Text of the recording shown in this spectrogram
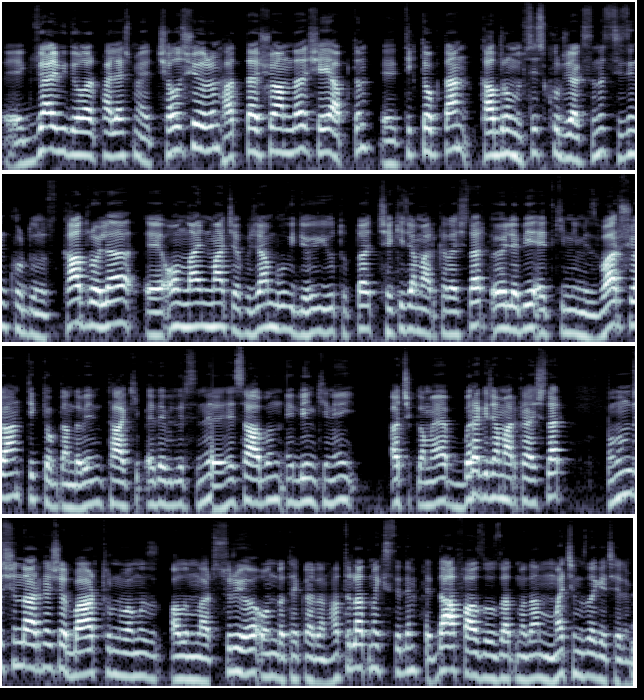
E, güzel videolar paylaşmaya çalışıyorum. Hatta şu anda şey yaptım. E, TikTok'tan kadromu siz kuracaksınız. Sizin kurduğunuz kadroyla e, online maç yapacağım. Bu videoyu YouTube'da çekeceğim arkadaşlar. Öyle bir etkinliğimiz var şu an. TikTok'tan da beni takip edebilirsiniz. Hesabın linkini açıklamaya bırakacağım arkadaşlar. Onun dışında arkadaşlar bahar turnuvamız alımlar sürüyor. Onu da tekrardan hatırlatmak istedim. Daha fazla uzatmadan maçımıza geçelim.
